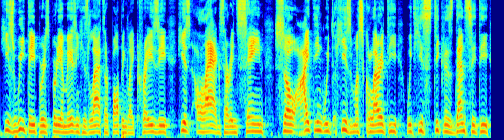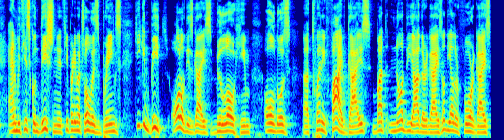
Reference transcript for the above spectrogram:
his V taper is pretty amazing, his lats are popping like crazy, his legs are insane, so I think with his muscularity, with his thickness density, and with his condition that he pretty much always brings, he can beat all of these guys below him, all those uh, 25 guys, but not the other guys, not the other four guys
